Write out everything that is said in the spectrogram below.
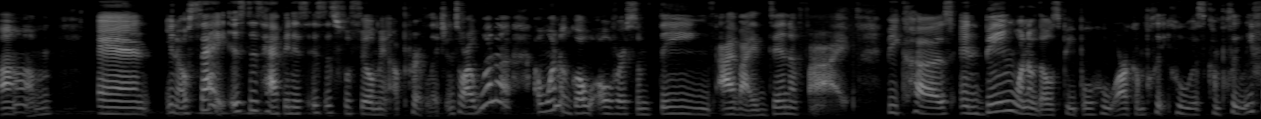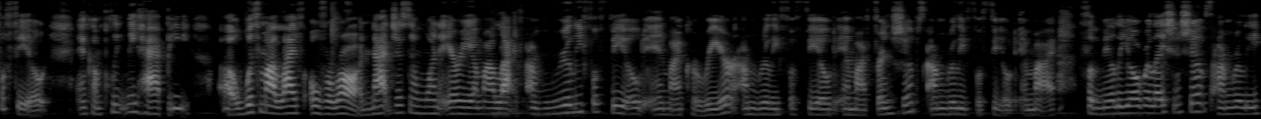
Um, and you know say is this happiness is this fulfillment a privilege? And so i want to i want to go over some things i've identified because in being one of those people who are complete who is completely fulfilled and completely happy uh, with my life overall not just in one area of my life. I'm really fulfilled in my career. I'm really fulfilled in my friendships. I'm really fulfilled in my familial relationships. I'm really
